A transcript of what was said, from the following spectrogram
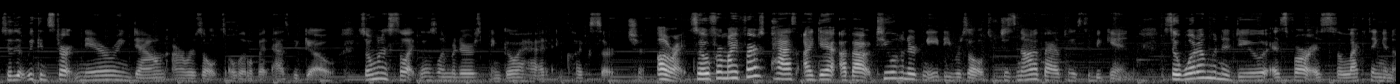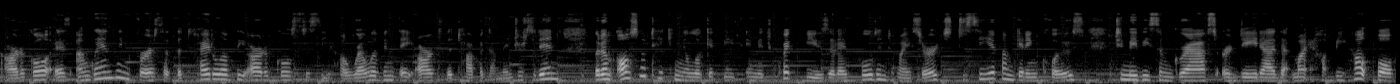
so that we can start narrowing down our results a little bit as we go. So I'm going to select those limiters and go ahead and click search. Alright, so for my first pass I get about 280 results, which is not a bad place to begin. So what I'm going to do as far as selecting an article is I'm glancing first at the title of the articles to see how relevant they are to the topic I'm interested in, but I'm also taking a look at these image quick views that I pulled into my search to see if I'm getting close to maybe some graphs or data that might be helpful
